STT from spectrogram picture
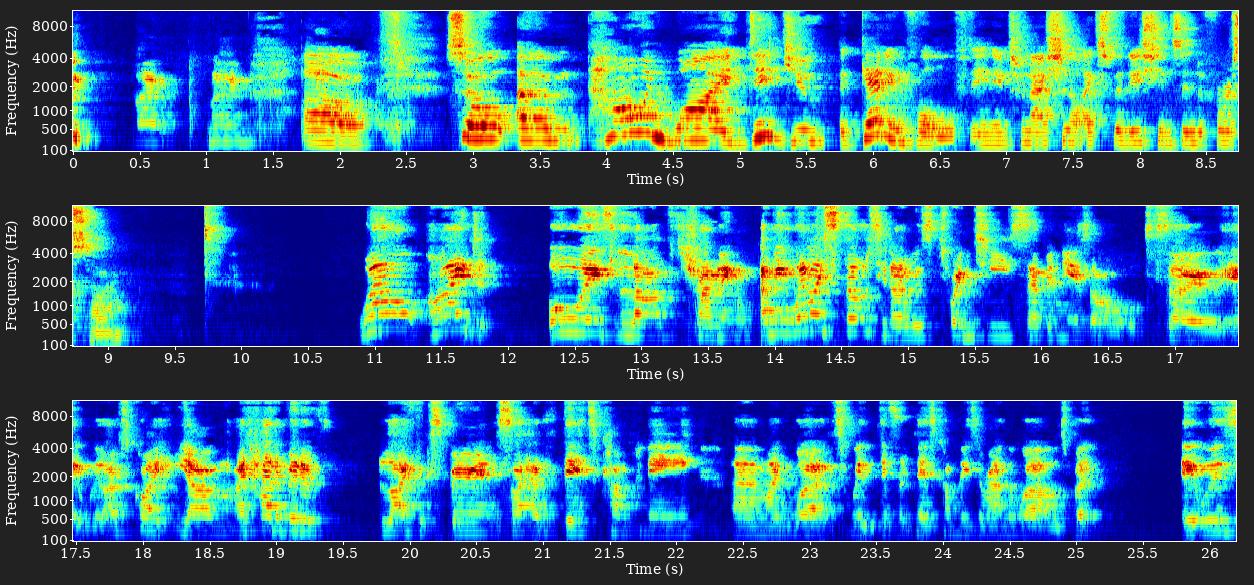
No no no. Oh. So um, how and why did you get involved in international expeditions in the first time well, I'd always loved traveling. I mean, when I started, I was 27 years old, so it, I was quite young. I'd had a bit of life experience. I had a theatre company. Um, I'd worked with different theatre companies around the world, but it was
